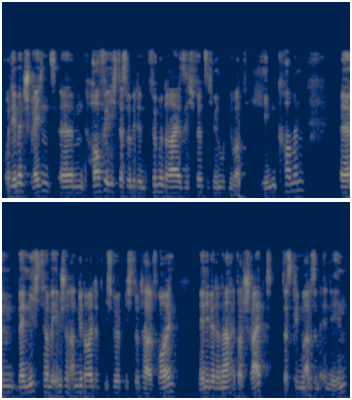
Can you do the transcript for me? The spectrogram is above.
Und dementsprechend ähm, hoffe ich, dass wir mit den 35, 40 Minuten überhaupt hinkommen. Ähm, wenn nicht, haben wir eben schon angedeutet, ich würde mich total freuen, wenn ihr mir danach einfach schreibt, das kriegen wir alles am Ende hin.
